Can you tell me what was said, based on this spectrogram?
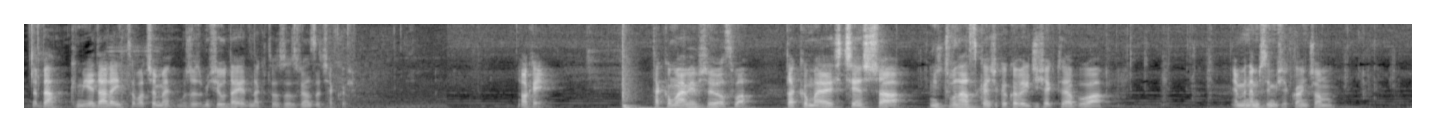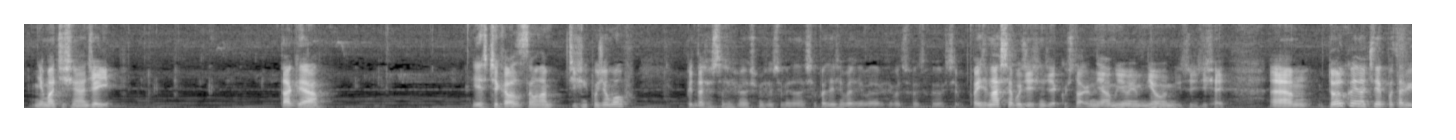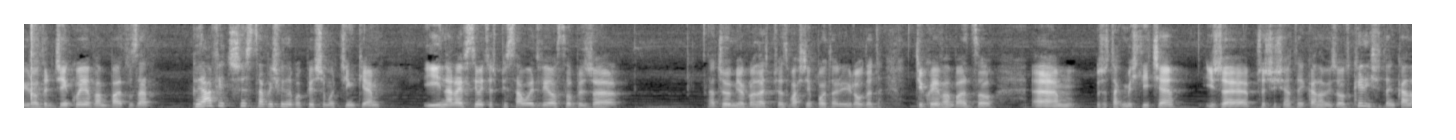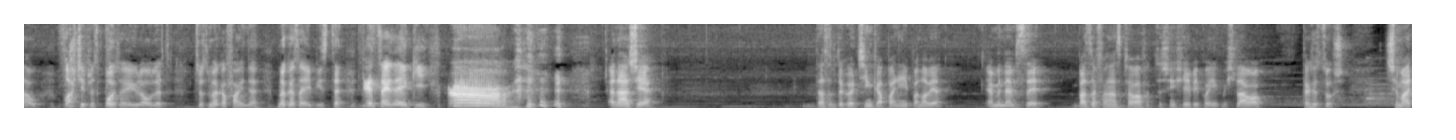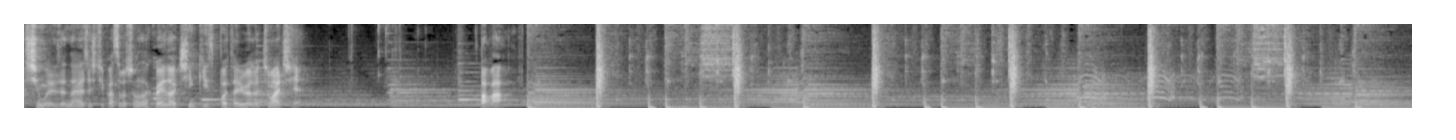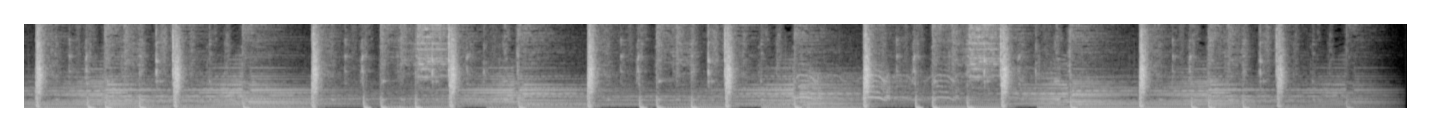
Dobra, kmiję dalej, zobaczymy. Może mi się uda jednak to rozwiązać jakoś. Okej. Taka moja mnie przyrosła. Taka moja jest cięższa niż 12 niż jakakolwiek dzisiaj, która była. M&M'sy mi się kończą. Nie macie się nadziei. Tak ja. Jest ciekawa, zostało nam 10 poziomów? 15, 16, 17, 18, 19, 20, 21, 22, 11 albo 10, jakoś tak. Nie, nie, nie, nie umiem liczyć dzisiaj. Um, to tylko jeden odcinek Portal Reloaded. Dziękuję wam bardzo za prawie 300 wyświetleń pod pierwszym odcinkiem. I na livestreamie też pisały dwie osoby, że zaczęły mnie oglądać przez właśnie Portal Reloaded. Dziękuję wam bardzo, em, że tak myślicie i że przyszliście na ten kanał i że odkryliście ten kanał właśnie przez Portal Reloaded. To jest mega fajne, mega zajebiste, więcej energii. A na razie do następnego odcinka, panie i panowie. M&M'sy, bardzo fajna sprawa, faktycznie się lepiej po nich myślało. Także cóż, trzymajcie się moi na razie, jeśli zobaczą na kolejne odcinki z Portal Reloaded. Trzymajcie się. Pa, pa.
